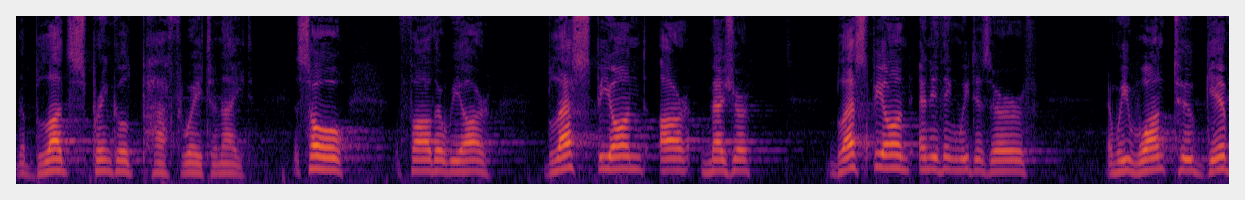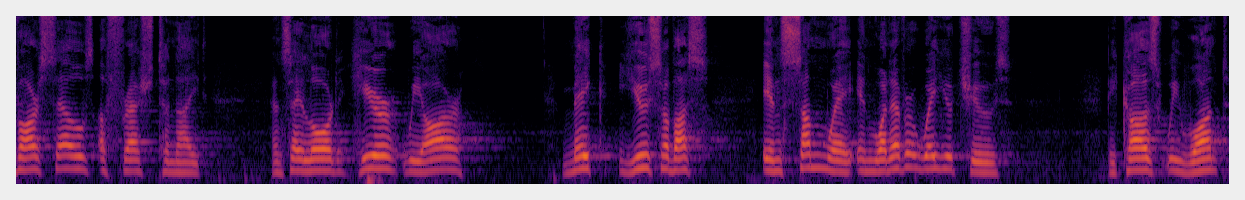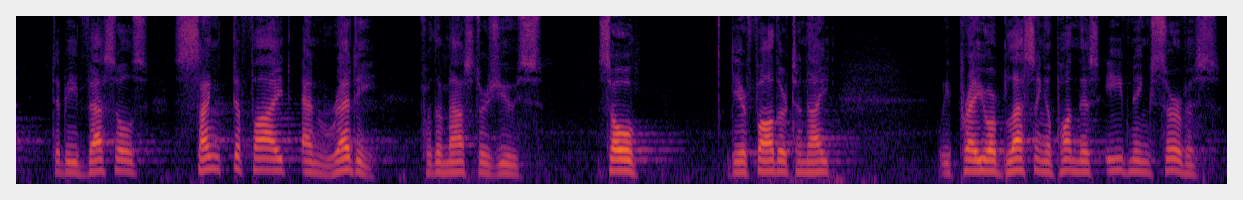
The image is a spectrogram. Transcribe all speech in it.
the blood sprinkled pathway tonight. So, Father, we are blessed beyond our measure, blessed beyond anything we deserve. And we want to give ourselves afresh tonight and say, Lord, here we are. Make use of us in some way, in whatever way you choose, because we want to be vessels sanctified and ready for the Master's use. So, dear Father, tonight we pray your blessing upon this evening service.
